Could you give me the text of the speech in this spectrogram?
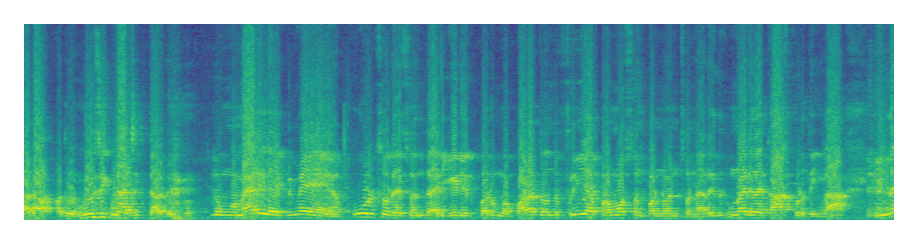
அதான் அது ஒரு மியூசிக் மேஜிக் தான் அது. உங்க மேடையில எப்பயுமே கூல் சுரேஷ் வந்து அடிக்கடி இருப்பாரு. உங்க படத்தை வந்து ஃப்ரீயா ப்ரமோஷன் பண்ணுவேன்னு சொன்னாரு. இதுக்கு முன்னாடி ஏதாவது காசு கொடுத்தீங்களா? இல்ல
